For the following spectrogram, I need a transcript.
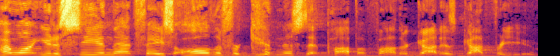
I want you to see in that face all the forgiveness that Papa, Father, God has got for you.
